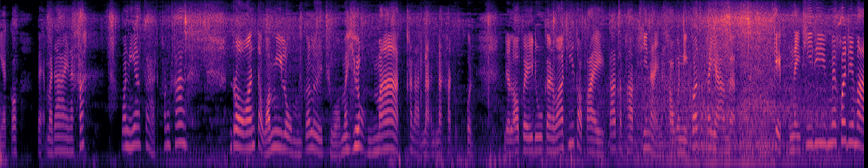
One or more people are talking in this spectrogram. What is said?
เงี้ยก็แวะมาได้นะคะ วันนี้อากาศค่อนข้างร้อนแต่ว่ามีลมก็เลยถือว่าไม่ร้อนมากขนาดนั้นนะคะ ทุกคน เดี๋ยวเราไปดูกันว่าที่ต่อไปต้าจะพาไปที่ไหนนะคะ วันนี้ก็จะพยายามแบบเก็บในที่ที่ไม่ค่อยได้มา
